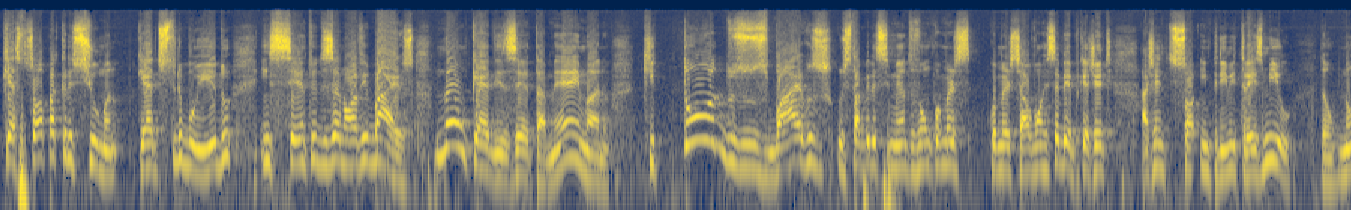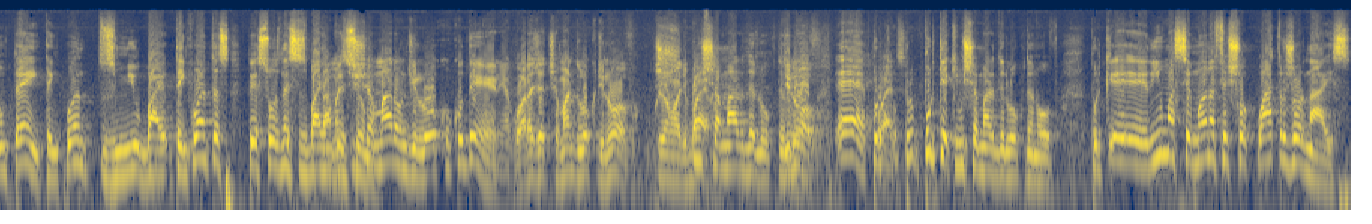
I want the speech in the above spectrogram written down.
que é só para Criciúma, que é distribuído em 119 bairros. Não quer dizer também, mano, que todos os bairros, os estabelecimentos vão comerci comercial vão receber, porque a gente, a gente só imprime 3 mil. Então, não tem. Tem quantos mil bairros, tem quantas pessoas nesses bairros tá, mas te chamaram de louco com o DN, agora já te chamaram de louco de novo? de bairro? Me chamaram de louco de, de novo. novo. É, por, por, por, que, que me chamaram de louco de novo? Porque em uma semana fechou quatro jornais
